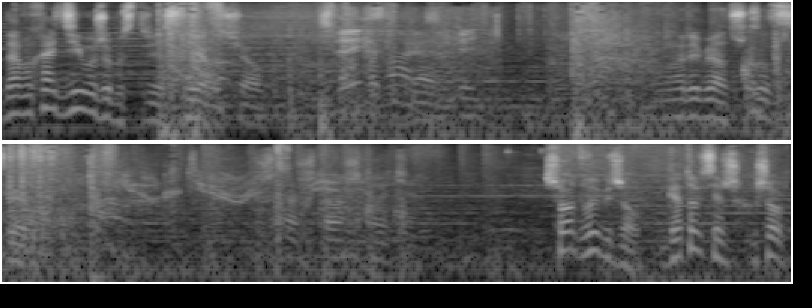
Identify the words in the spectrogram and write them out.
Да выходи уже быстрее, слева, чел. Ну, ребят, что за цель? Что, что, что у тебя? Шорт выбежал. Готовься к шорту.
